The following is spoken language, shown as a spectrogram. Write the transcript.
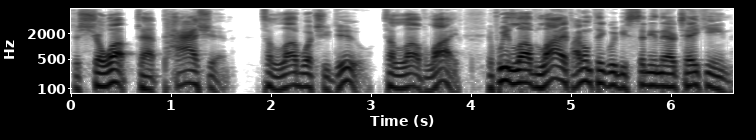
to show up, to have passion, to love what you do, to love life. If we love life, I don't think we'd be sitting there taking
